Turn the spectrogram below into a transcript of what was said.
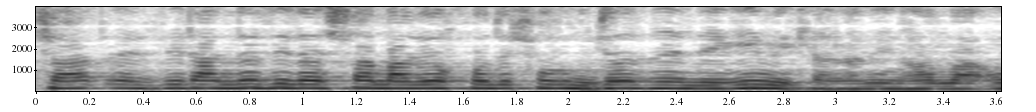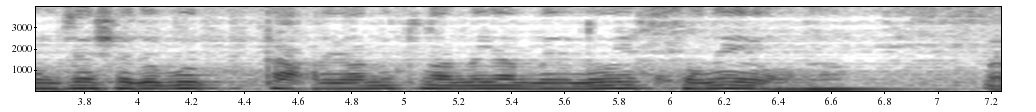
شاید زیر اندازی داشتن برای خودشون. اونجا زندگی می‌کردن اینها و اونجا شده بود. تقریبا می‌تونم بگم به نوعی خونه اونا. و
